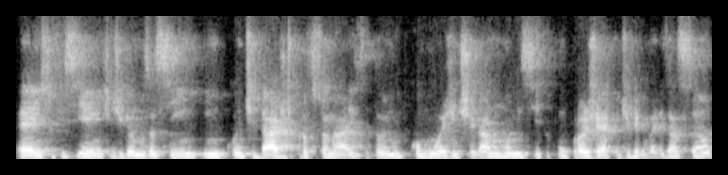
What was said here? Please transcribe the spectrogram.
é, insuficiente, digamos assim, em quantidade de profissionais. Então, é muito comum a gente chegar num município com um projeto de regularização,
